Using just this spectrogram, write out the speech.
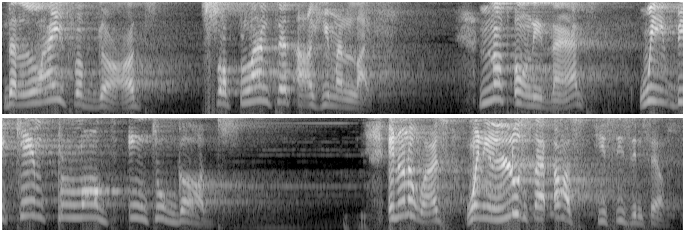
the life of God supplanted our human life. Not only that, we became plugged into God. In other words, when he looks at us, he sees himself.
